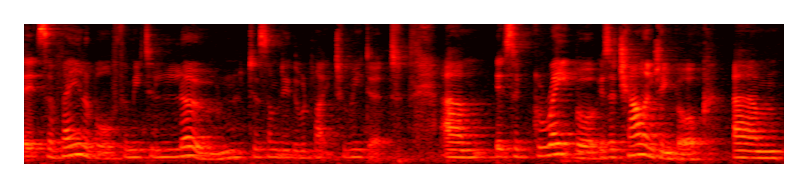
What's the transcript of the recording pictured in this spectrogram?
it's available for me to loan to somebody that would like to read it. Um, it's a great book, it's a challenging book. Um,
